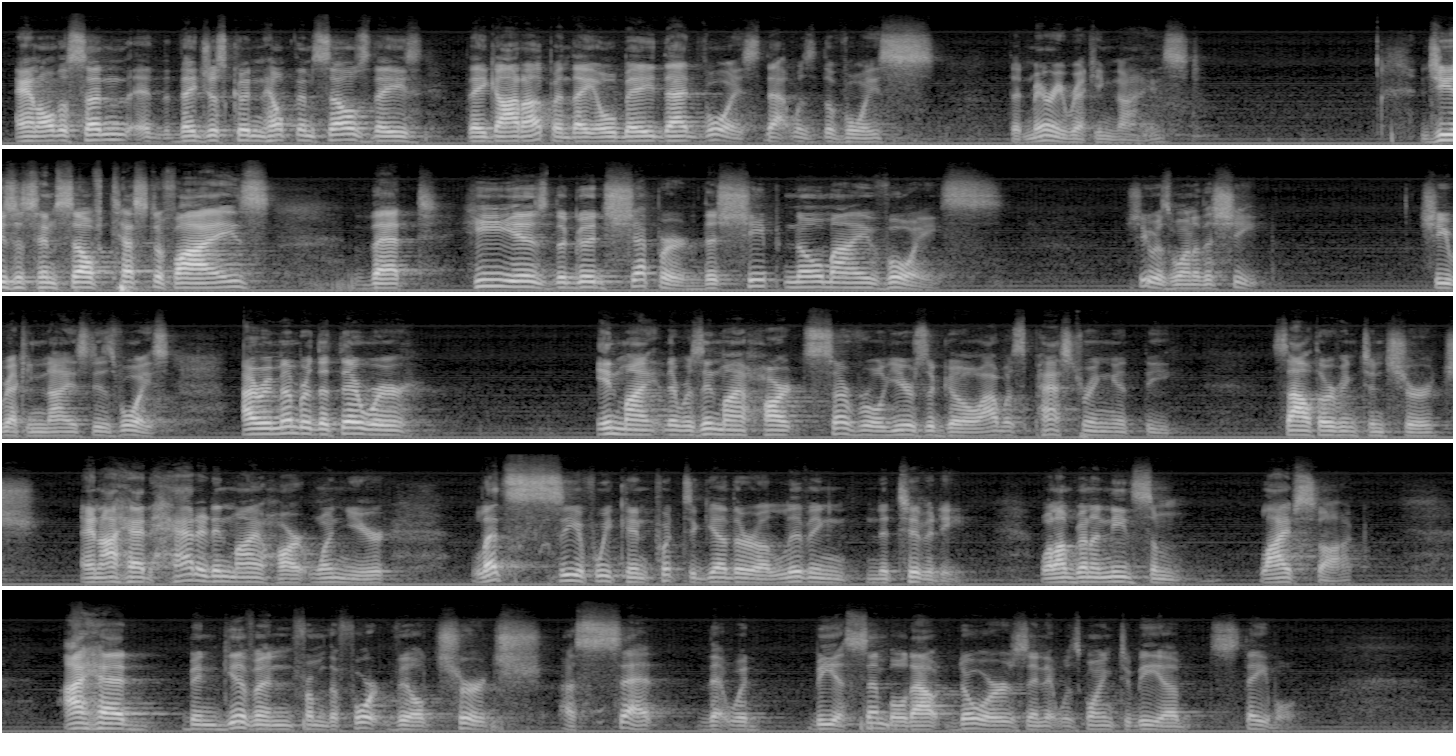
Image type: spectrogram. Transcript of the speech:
And all of a sudden, eh, they just couldn't help themselves. They, they got up and they obeyed that voice. That was the voice that Mary recognized. Jesus himself testifies that he is the good shepherd. The sheep know my voice. She was one of the sheep. She recognized his voice. I remember that there were in my there was in my heart several years ago. I was pastoring at the South Irvington Church, and I had had it in my heart one year. Let's see if we can put together a living nativity. Well, I'm going to need some livestock. I had been given from the Fortville Church a set that would be assembled outdoors, and it was going to be a stable.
